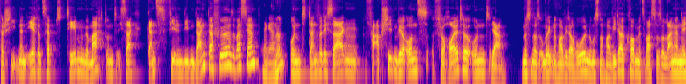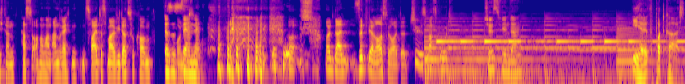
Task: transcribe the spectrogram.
verschiedenen E-Rezept-Themen gemacht und ich sage ganz vielen lieben Dank dafür, Sebastian. Sehr gerne. Und dann würde ich sagen, verabschieden wir uns für heute und ja, müssen das unbedingt nochmal wiederholen. Du musst nochmal wiederkommen. Jetzt warst du so lange nicht, dann hast du auch nochmal ein Anrecht, ein, zweites Mal wiederzukommen. Das ist und, sehr nett. und dann sind wir raus für heute. Tschüss, mach's gut. Tschüss, vielen Dank. eHealth Podcast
